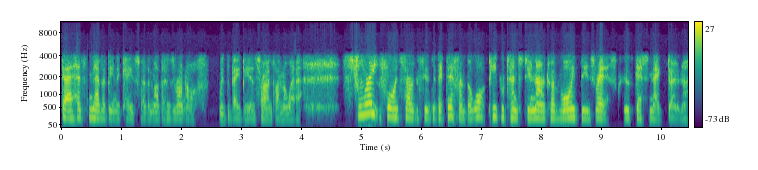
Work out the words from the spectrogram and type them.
there has never been a case where the mother has run off with the baby, as far as I'm aware. Straightforward surrogacy is a bit different, but what people tend to do now to avoid these risks is get an egg donor.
